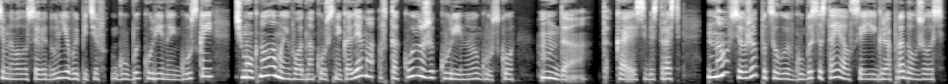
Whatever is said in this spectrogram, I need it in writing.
Темноволосая ведунья, выпитив губы куриной гуской, чмокнула моего однокурсника Лема в такую же куриную гуску. да, такая себе страсть. Но все же поцелуй в губы состоялся, и игра продолжилась.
